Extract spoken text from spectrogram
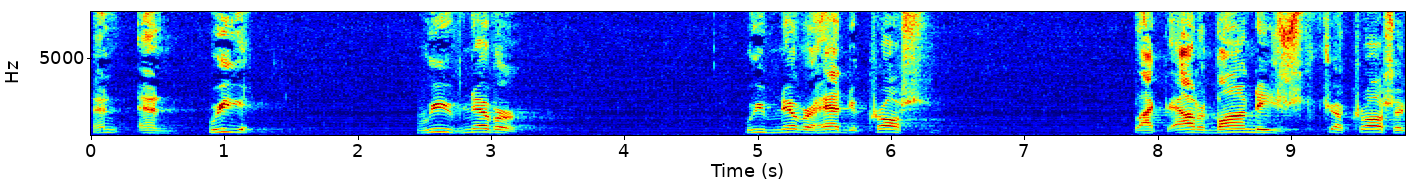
And and we we've never we've never had to cross like out of bondage across a,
